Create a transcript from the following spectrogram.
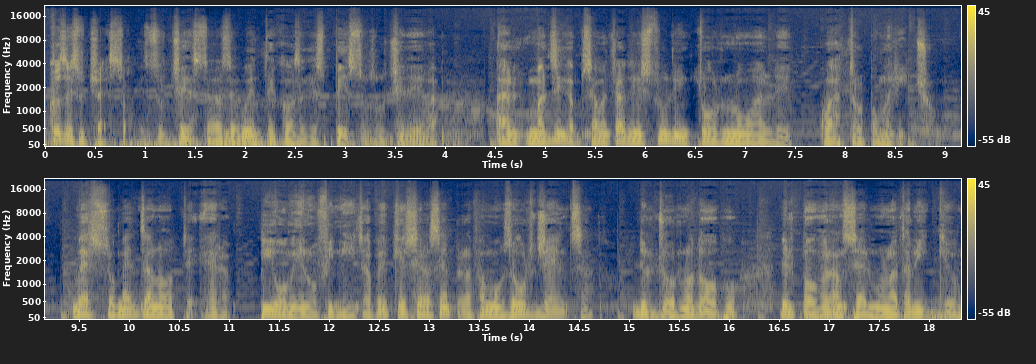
Cosa è successo? È successa la seguente cosa che spesso succedeva. Al Mazinga siamo entrati in studio intorno alle 4 del pomeriggio. Verso mezzanotte era più o meno finita perché c'era sempre la famosa urgenza del giorno dopo del povero Anselmo Natalicchio.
